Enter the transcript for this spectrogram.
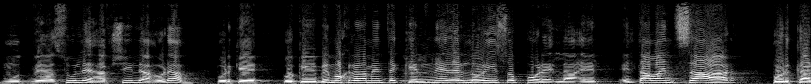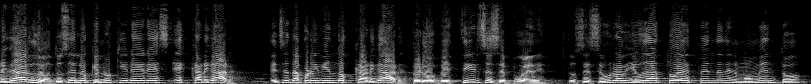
Mutveazule hafshile ahorab. Porque, porque vemos claramente que el Neder lo hizo por la, el- él estaba en zar por cargarlo. Entonces lo que no quiere es, es cargar. Él se está prohibiendo cargar, pero vestirse se puede. Entonces, según Rabbi Yehuda, todo depende en el momento.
